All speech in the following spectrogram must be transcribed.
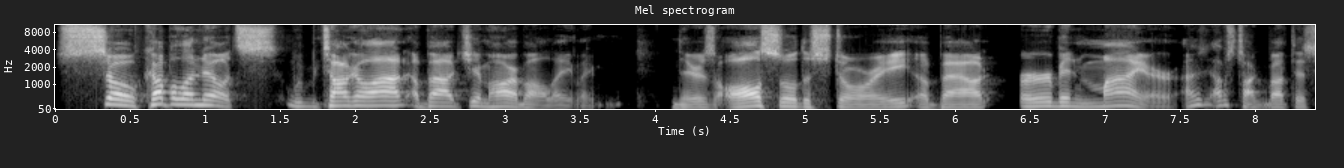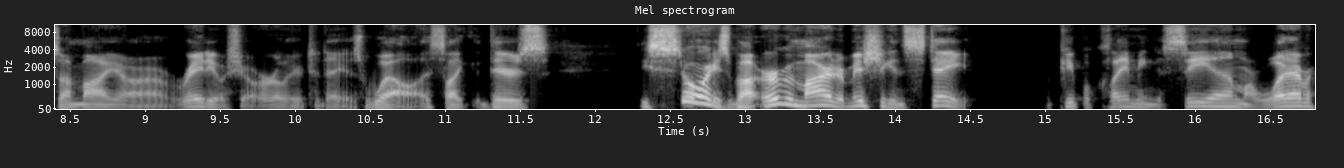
So, a couple of notes. We've been talking a lot about Jim Harbaugh lately. There's also the story about Urban Meyer. I was, I was talking about this on my uh, radio show earlier today as well. It's like there's these stories about Urban Meyer to Michigan State, people claiming to see him or whatever.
